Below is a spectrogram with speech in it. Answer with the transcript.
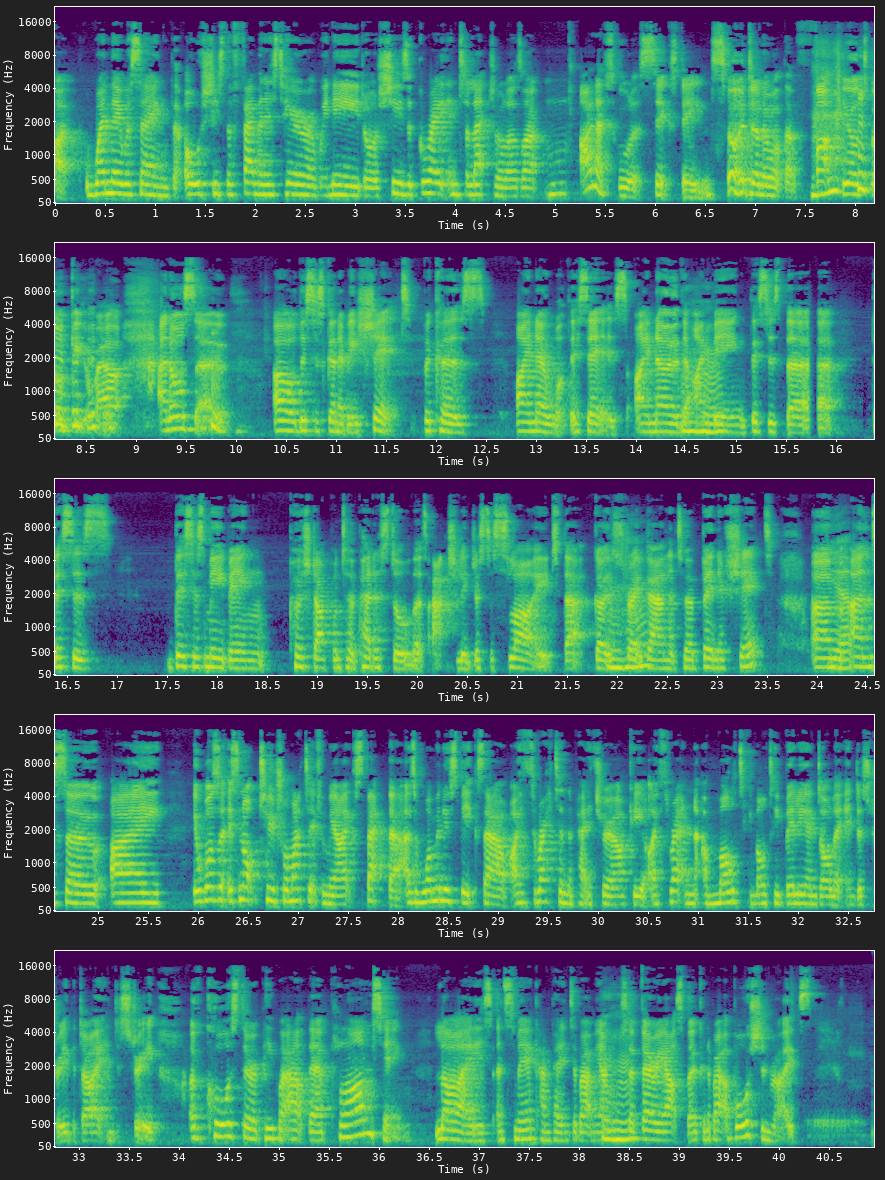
Uh, when they were saying that, oh, she's the feminist hero we need, or she's a great intellectual, I was like, mm, I left school at 16, so I don't know what the fuck you're talking about. And also, oh, this is going to be shit because I know what this is. I know that mm-hmm. I'm being, this is the, this is, this is me being pushed up onto a pedestal that's actually just a slide that goes mm-hmm. straight down into a bin of shit. Um, yeah. And so I, it wasn't, it's not too traumatic for me. I expect that. As a woman who speaks out, I threaten the patriarchy. I threaten a multi, multi billion dollar industry, the diet industry. Of course, there are people out there planting lies and smear campaigns about me. I'm mm-hmm. also very outspoken about abortion rights.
